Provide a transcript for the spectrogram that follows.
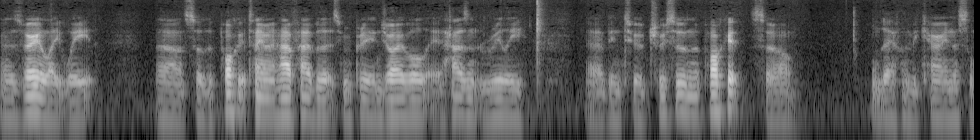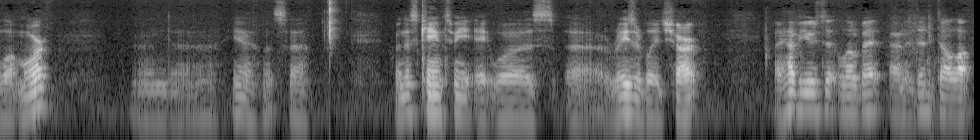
and it's very lightweight. Uh, so the pocket time I have had with it has been pretty enjoyable. It hasn't really uh, been too obtrusive in the pocket, so we'll definitely be carrying this a lot more. And uh, yeah, let's. Uh, when this came to me, it was uh, razor blade sharp. I have used it a little bit, and it did dull up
